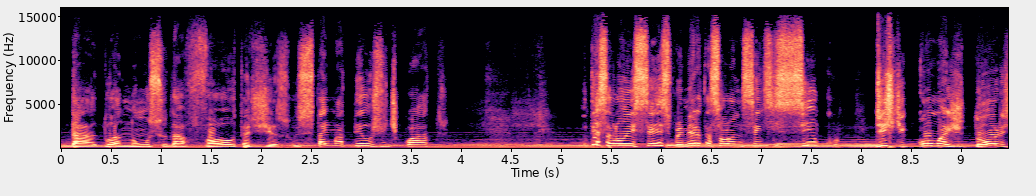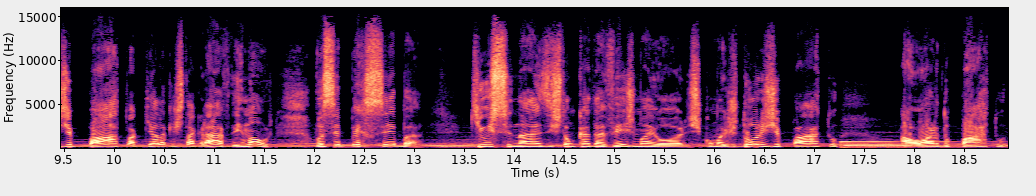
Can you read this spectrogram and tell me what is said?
da, do anúncio da volta de Jesus. Isso está em Mateus 24. Em Tessalonicenses, 1 Tessalonicenses 5, diz que como as dores de parto, aquela que está grávida, irmãos, você perceba que os sinais estão cada vez maiores, como as dores de parto, a hora do parto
